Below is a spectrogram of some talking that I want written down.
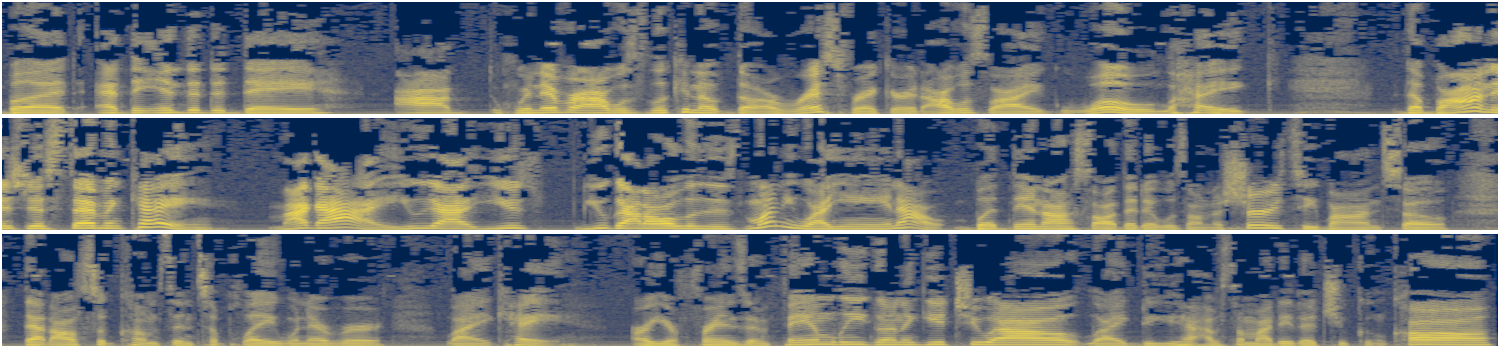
But at the end of the day, I, whenever I was looking up the arrest record, I was like, whoa, like the bond is just 7k. My guy, you got, you, you got all of this money while you ain't out. But then I saw that it was on a surety bond. So that also comes into play whenever like, hey, are your friends and family gonna get you out? Like, do you have somebody that you can call?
